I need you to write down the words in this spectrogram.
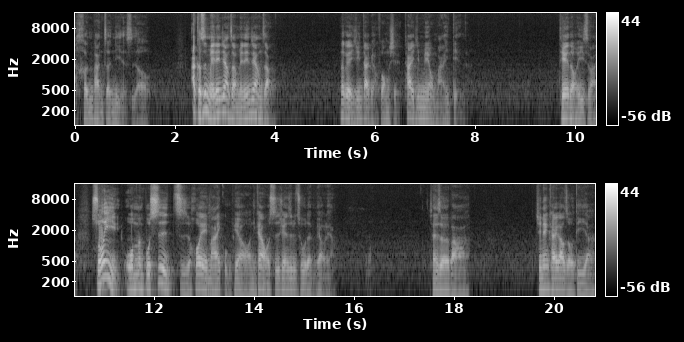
横盘整理的时候。啊！可是每天这样涨，每天这样涨，那个已经代表风险，它已经没有买点了。听得懂意思吗？所以我们不是只会买股票哦。你看我十全是不是出的很漂亮？三十二八，今天开高走低啊，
